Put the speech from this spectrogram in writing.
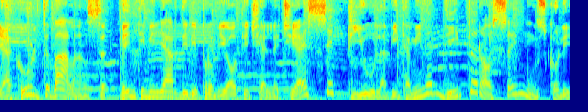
Yakult Balance, 20 miliardi di probiotici LCS più la vitamina D per ossa e muscoli.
